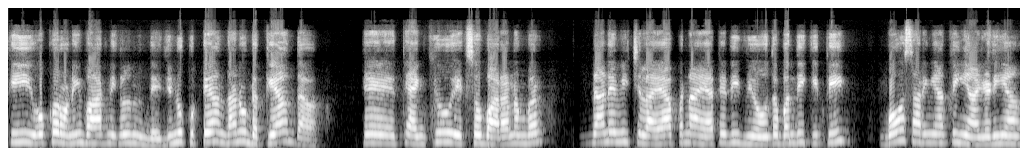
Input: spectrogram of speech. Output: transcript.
ਕਿ ਉਹ ਘਰੋਂ ਨਹੀਂ ਬਾਹਰ ਨਿਕਲਣ ਦਿੰਦੇ। ਜਿਹਨੂੰ ਕੁੱਟਿਆ ਹੁੰਦਾ, ਉਹਨੂੰ ਡੱਕਿਆ ਹੁੰਦਾ। ਤੇ ਥੈਂਕ ਯੂ 112 ਨੰਬਰ ਇਹਨਾਂ ਨੇ ਵੀ ਚਲਾਇਆ ਬਣਾਇਆ ਤੇ ਦੀ ਵਿਉਂਤਬੰਦੀ ਕੀਤੀ। ਬਹੁਤ ਸਾਰੀਆਂ ਧੀਆਂ ਜਿਹੜੀਆਂ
